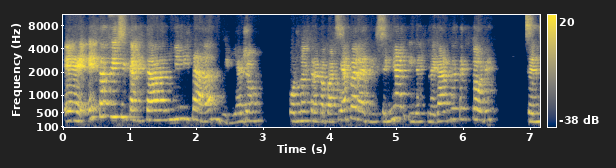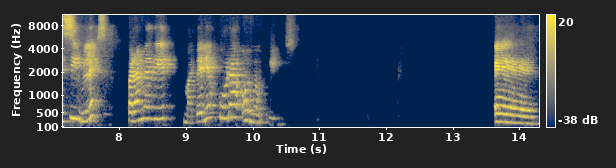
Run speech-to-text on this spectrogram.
eh, esta física está limitada, diría yo, por nuestra capacidad para diseñar y desplegar detectores sensibles para medir materia oscura o neutrinos. Eh,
